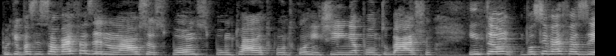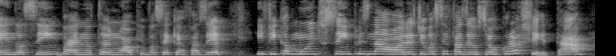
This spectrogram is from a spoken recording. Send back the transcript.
Porque você só vai fazendo lá os seus pontos, ponto alto, ponto correntinha, ponto baixo. Então, você vai fazendo assim, vai anotando lá o que você quer fazer e fica muito simples na hora de você fazer o seu crochê, tá?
